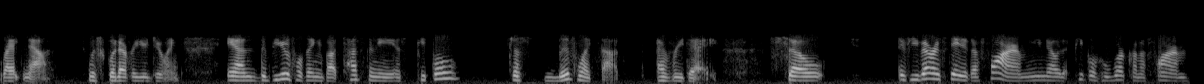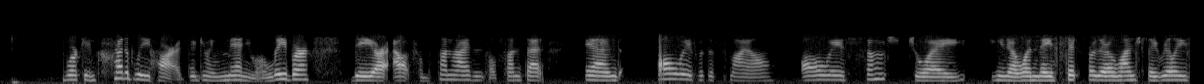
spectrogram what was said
right now with whatever you're doing. And the beautiful thing about Tuscany is people just live like that every day. So if you've ever stayed at a farm, you know that people who work on a farm work incredibly hard. They're doing manual labor. They are out from sunrise until sunset and always with a smile, always so much joy. You know, when they sit for their lunch, they really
